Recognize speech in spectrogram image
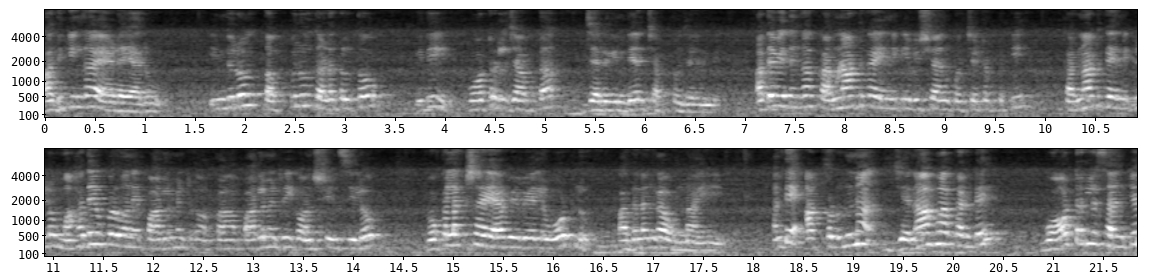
అధికంగా యాడ్ అయ్యారు. ఇందులో తప్పులు తడకలతో ఇది ఓటర్ల జాబితా జరిగింది అని చెప్పడం జరిగింది. అదేవిధంగా కర్ణాటక ఎన్నికల విషయానికి వచ్చేటప్పటికి కర్ణాటక ఎన్నికలో మహదేవ్పురం అనే పార్లమెంట్ పార్లమెంటరీ కాన్స్టిట్యున్సీలో ఒక లక్ష యాభై వేల ఓట్లు అదనంగా ఉన్నాయి. అంటే అక్కడున్న జనాభా కంటే ఓటర్ల సంఖ్య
